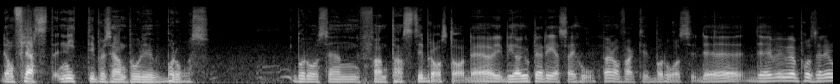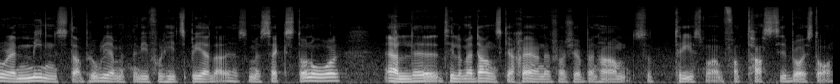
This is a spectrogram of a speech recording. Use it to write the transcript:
De flesta, 90 procent bor i Borås. Borås är en fantastiskt bra stad. Är, vi har gjort en resa ihop med dem faktiskt, Borås. Det, det vill jag påstå är nog det minsta problemet när vi får hit spelare som är 16 år eller till och med danska stjärnor från Köpenhamn så trivs man fantastiskt bra i stan.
